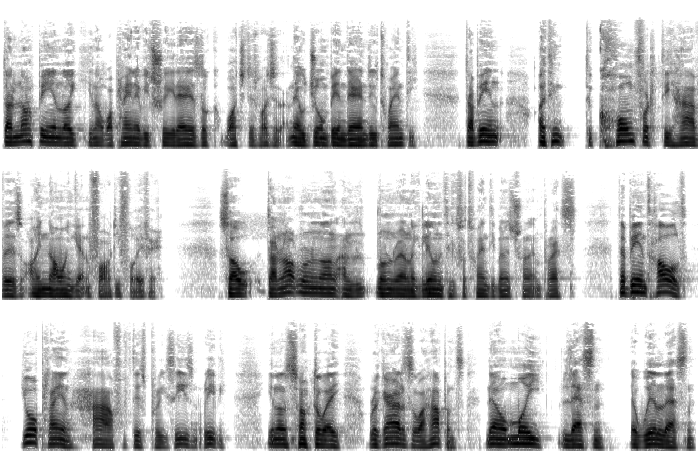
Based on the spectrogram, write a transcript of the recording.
they're not being like, you know, we're playing every three days. Look, watch this, watch it. Now jump in there and do 20. They're being, I think the comfort they have is, I know I'm getting 45 here. So they're not running on and running around like lunatics for 20 minutes trying to impress. They're being told, you're playing half of this preseason, really. You know, the sort of way, regardless of what happens. Now, my lesson, it will lesson,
